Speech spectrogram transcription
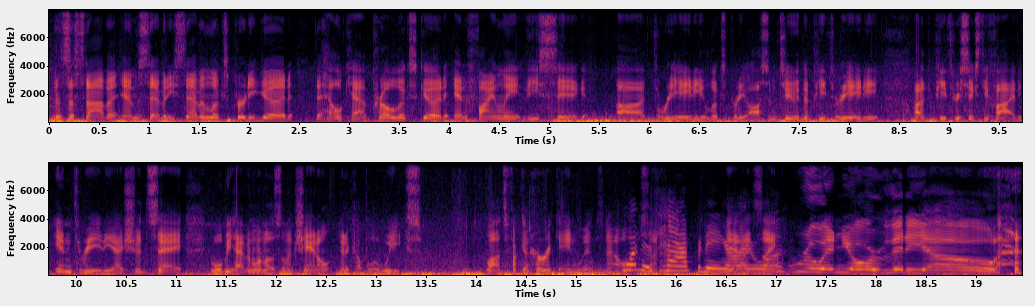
The Zastava M77 looks pretty good. The Hellcat Pro looks good. And finally, the SIG uh, 380 looks pretty awesome too. The P380, uh, the P365 in 380, I should say. We'll be having one of those on the channel in a couple of weeks. Wow, it's fucking hurricane winds now. What is happening, Yeah, Iowa? it's like, ruin your video.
